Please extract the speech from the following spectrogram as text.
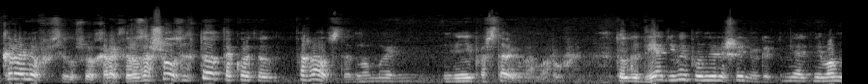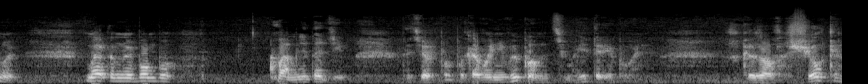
Королев в силу своего характера разошелся, кто такой-то, пожалуйста, но мы не поставил нам оружие. Тот говорит, я не выполнил решение. Говорит, меня это не волнует. Мы атомную бомбу вам не дадим. До тех пор, пока вы не выполните мои требования. Сказал Щелкин.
